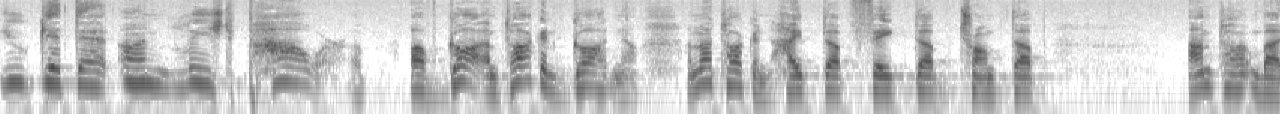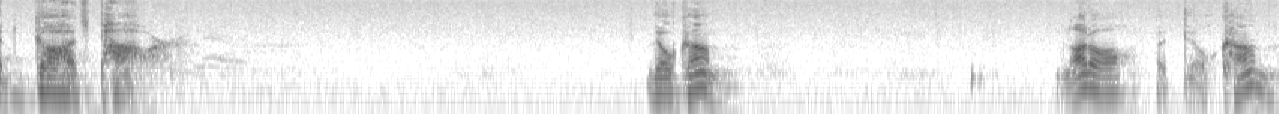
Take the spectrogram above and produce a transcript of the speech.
You get that unleashed power of, of God. I'm talking God now. I'm not talking hyped up, faked up, trumped up. I'm talking about God's power. They'll come. Not all, but they'll come.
